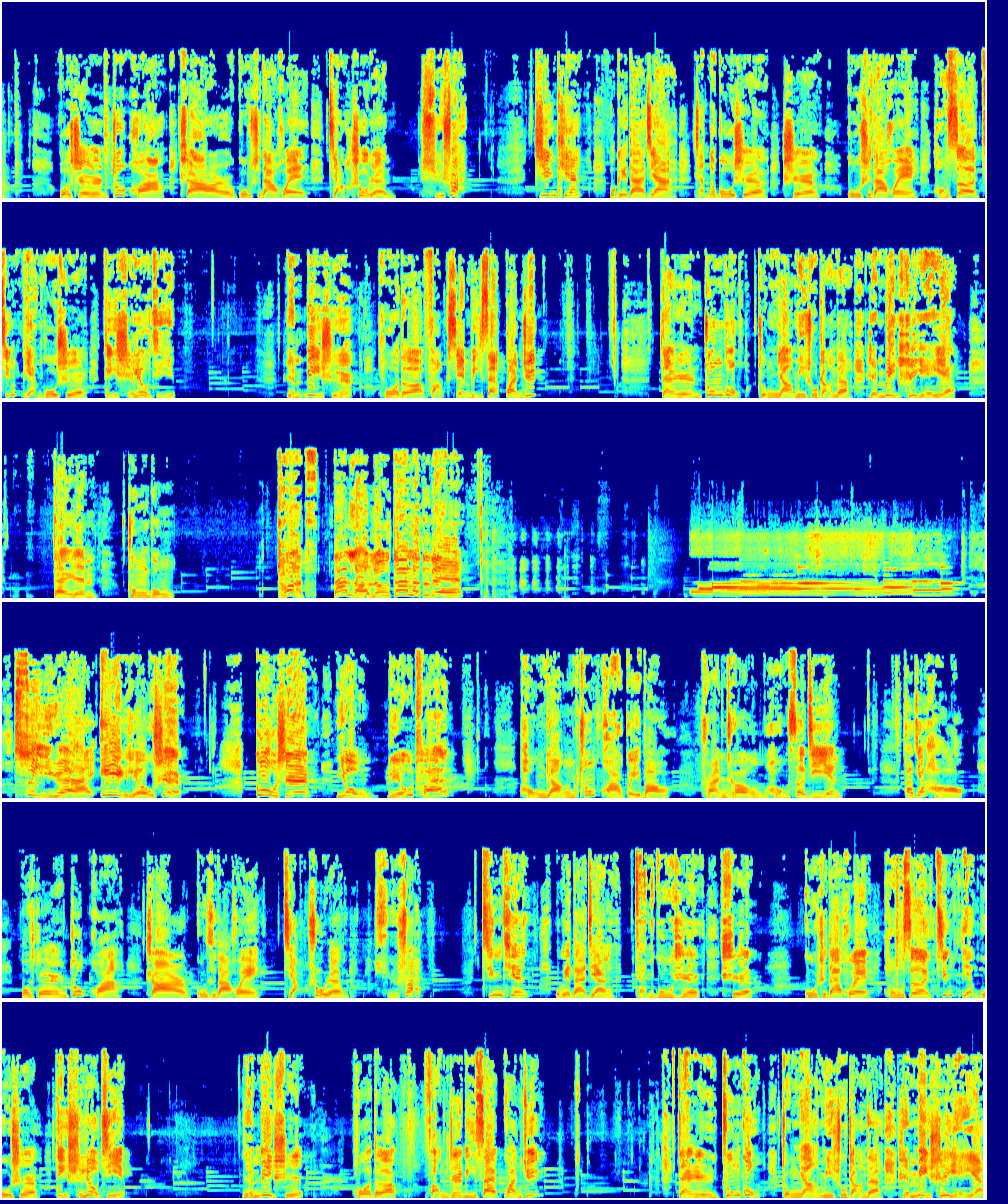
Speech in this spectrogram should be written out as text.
我是中华少儿故事大会讲述人许帅。今天我给大家讲的故事是故事大会红色经典故事第十六集。任弼时获得纺线比赛冠军。担任中共中央秘书长的任弼时爷爷，担任中共。哒啦噜哒啦哒哒。岁月易流逝，故事永流传，弘扬中华瑰宝。传承红色基因。大家好，我是中华少儿故事大会讲述人徐帅。今天我给大家讲的故事是故事大会红色经典故事第十六集。任弼时获得纺织比赛冠军。担任中共中央秘书长的任弼时爷爷，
